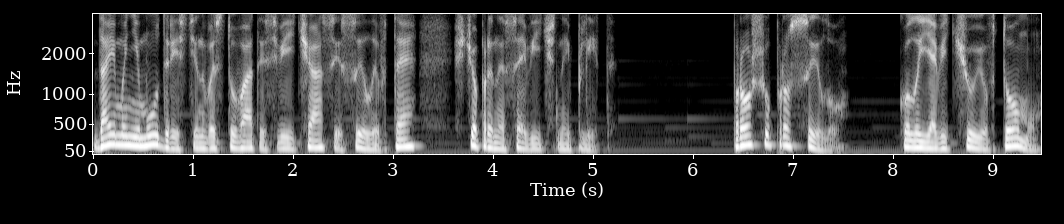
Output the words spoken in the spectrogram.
Дай мені мудрість інвестувати свій час і сили в те, що принесе вічний плід. Прошу про силу, коли я відчую втому,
